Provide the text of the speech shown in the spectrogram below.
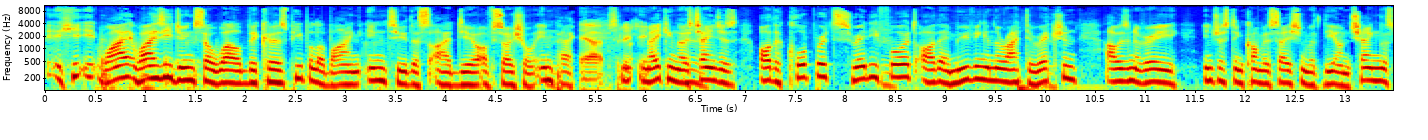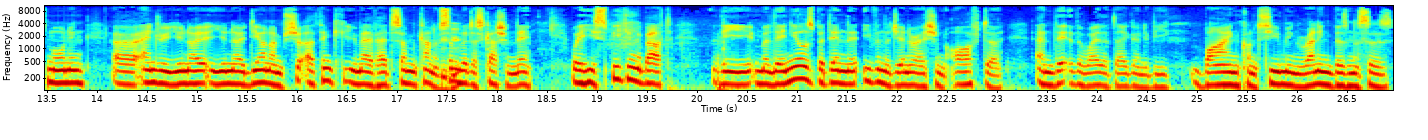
he, why why is he doing so well? Because people are buying into this idea of social impact. Yeah, absolutely. M- making those changes. Are the corporates ready for it? Are they moving in the right direction? I was in a very interesting conversation with Dion Chang this morning. Uh, Andrew, you know you know Dion. I'm sure. I think you may have had some kind of similar discussion there, where he's speaking about the millennials, but then the, even the generation after, and the, the way that they're going to be buying, consuming, running businesses.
